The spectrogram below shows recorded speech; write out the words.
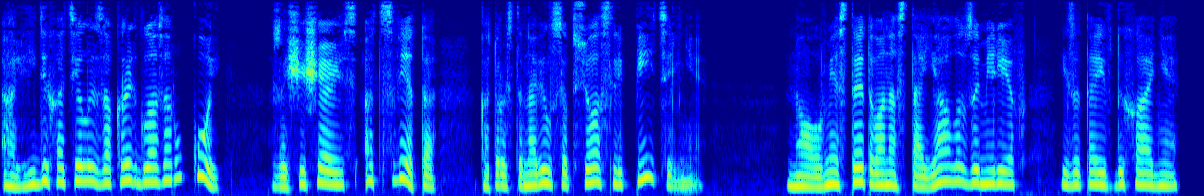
А Лиде хотелось закрыть глаза рукой, защищаясь от света, который становился все ослепительнее. Но вместо этого она стояла, замерев и затаив дыхание,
